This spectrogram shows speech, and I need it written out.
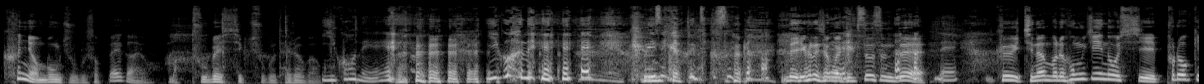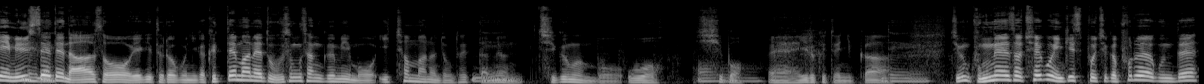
큰 연봉 주고서 빼가요. 막 두 배씩 주고 데려가고. 이거네. 이거네. 그 생각 못했을까. 근데 이거는 정말 네. 극소수인데, 네. 그 지난번에 홍진호 씨 프로게임 1세대 네네. 나와서 얘기 들어보니까 그때만 해도 우승 상금이 뭐 2천만 원 정도 했다면 네. 지금은 뭐 5억. 10억. 예, 네, 이렇게 되니까. 네. 지금 국내에서 최고 인기 스포츠가 프로야구인데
